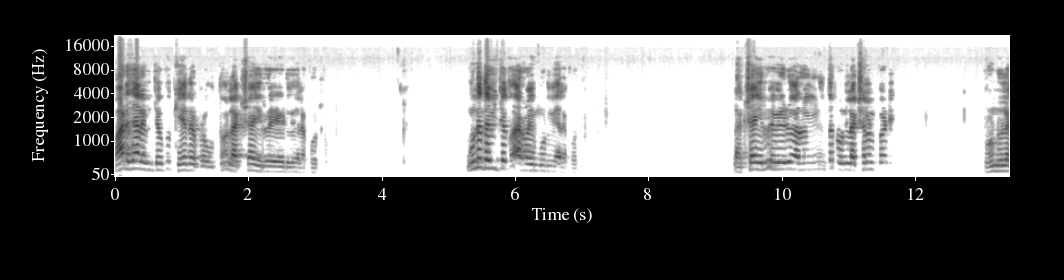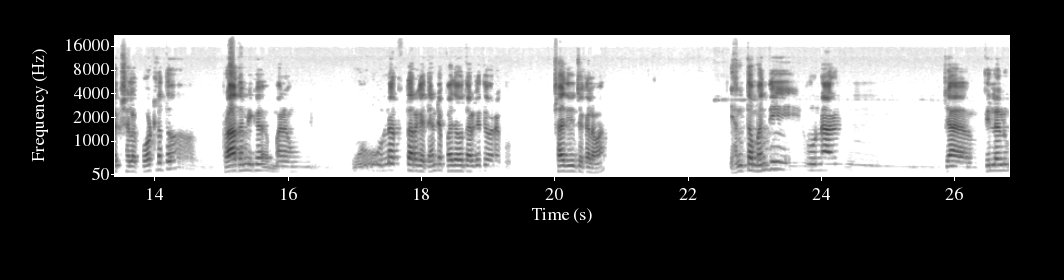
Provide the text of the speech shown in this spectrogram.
పాఠశాల విద్యకు కేంద్ర ప్రభుత్వం లక్ష ఇరవై ఏడు వేల కోట్లు. ఉన్నత విద్యకు అరవై మూడు వేల కోట్లు. లక్ష ఇరవై ఏడు అరవై వేలు అంతా రెండు లక్షలు అనుకోండి. రెండు లక్షల కోట్లతో ప్రాథమిక మనం ఉన్నత తరగతి అంటే పదవ తరగతి వరకు చదివించగలమా? ఎంతమంది ఉన్నారు? జా పిల్లలు?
